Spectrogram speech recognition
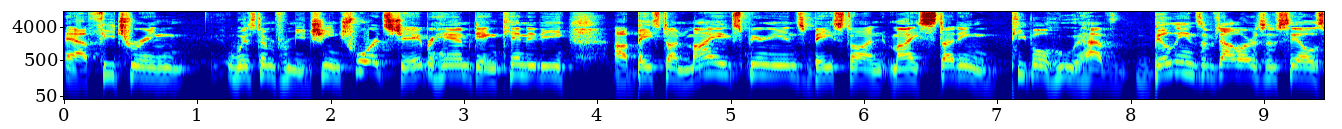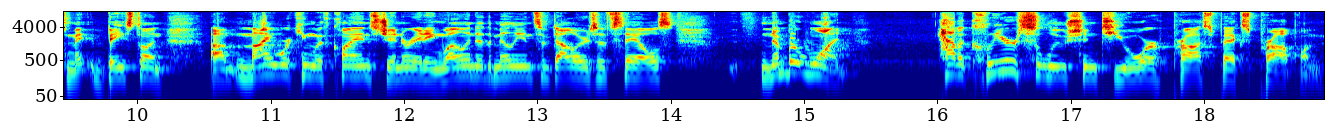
Uh, featuring wisdom from Eugene Schwartz, Jay Abraham, Dan Kennedy, uh, based on my experience, based on my studying people who have billions of dollars of sales, based on um, my working with clients generating well into the millions of dollars of sales. Number one, have a clear solution to your prospect's problem.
